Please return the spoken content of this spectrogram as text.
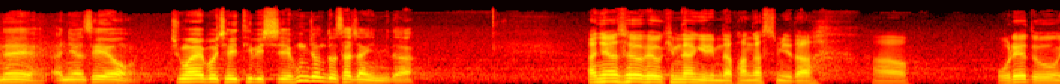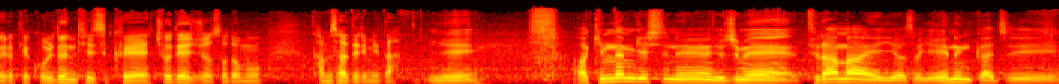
네, 안녕하세요. 중화일보 JTBC 홍정도 사장입니다. 안녕하세요 배우 김남길입니다 반갑습니다 아, 올해도 이렇게 골든 디스크에 초대해 주셔서 너무 감사드립니다 예. 아, 김남길 씨는 요즘에 드라마에 이어서 예능까지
